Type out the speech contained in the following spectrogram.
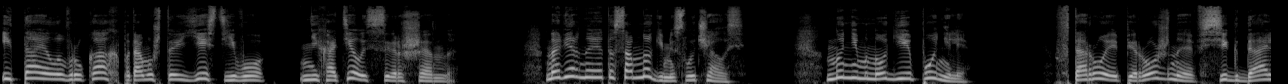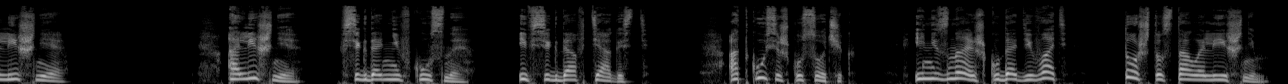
И таяло в руках, потому что есть его не хотелось совершенно. Наверное, это со многими случалось. Но немногие поняли. Второе пирожное всегда лишнее. А лишнее всегда невкусное и всегда в тягость. Откусишь кусочек и не знаешь, куда девать то, что стало лишним,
